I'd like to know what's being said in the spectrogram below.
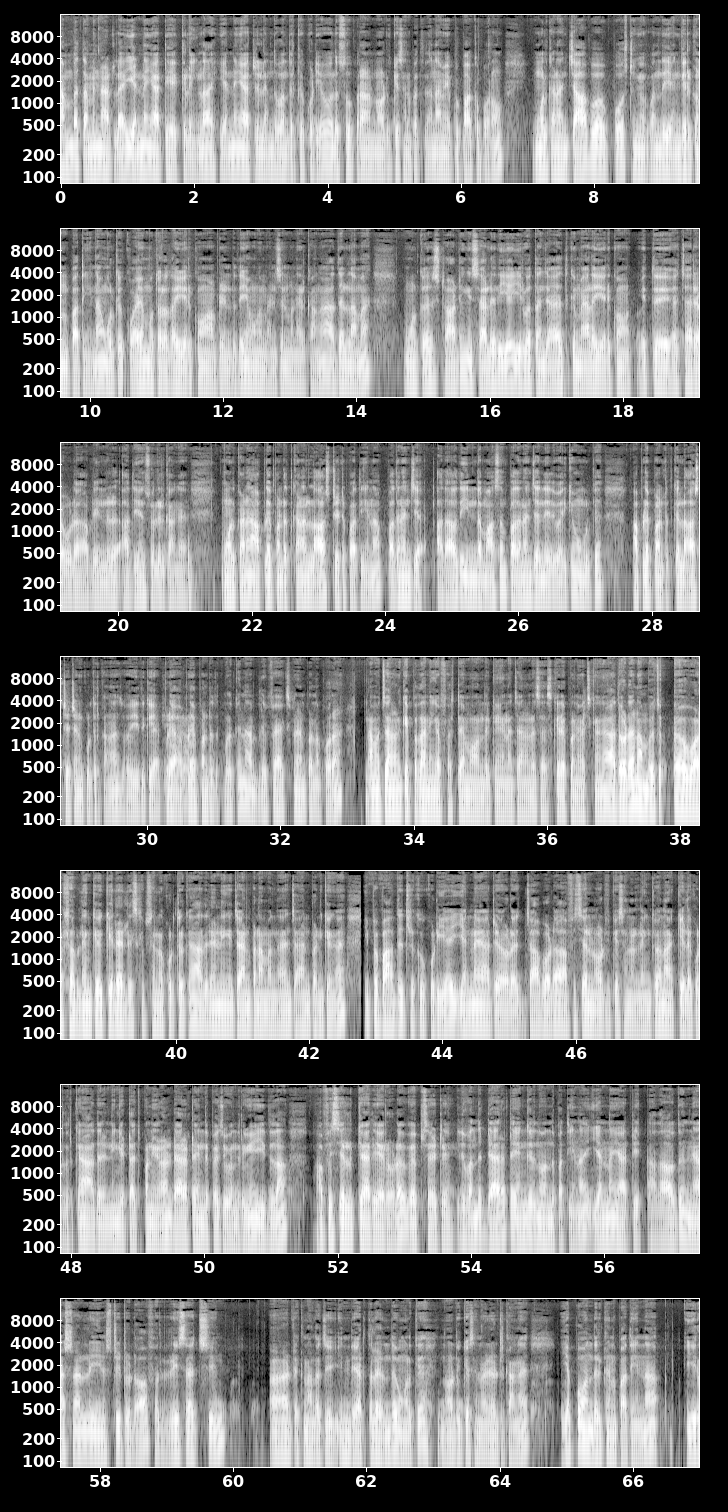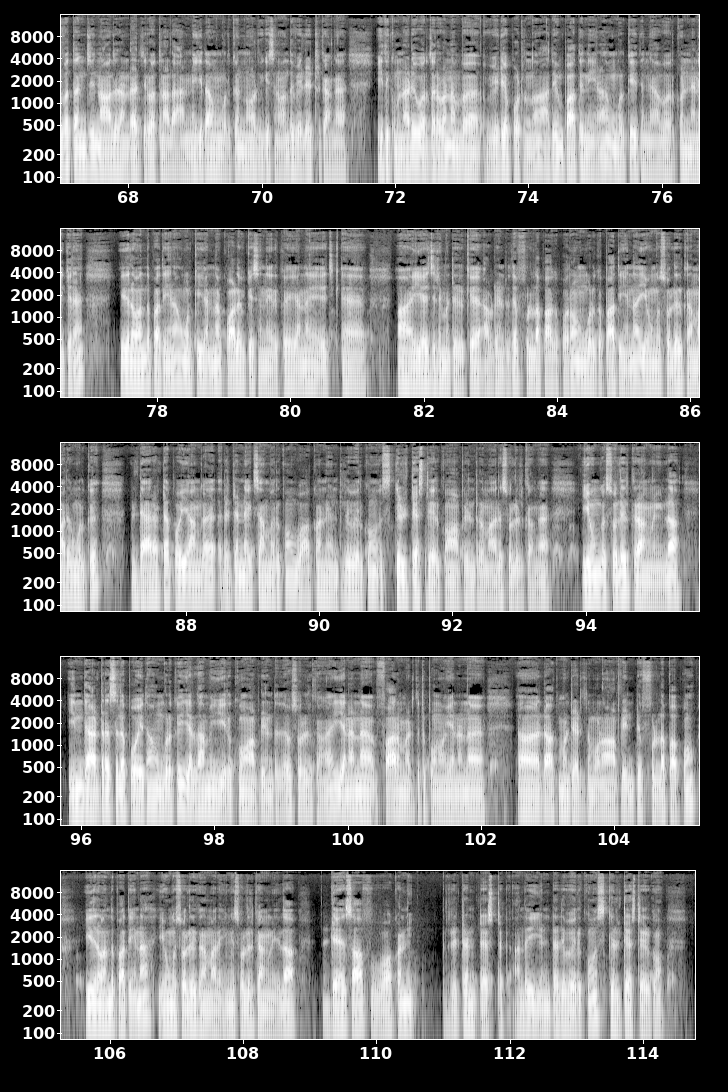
நம்ம தமிழ்நாட்டில் என்ஐஆர்டி இருக்கு இல்லைங்களா? என்ஐஆர்டிலேருந்து வந்திருக்கக்கூடிய ஒரு சூப்பரான நோட்டிஃபிகேஷனை பற்றி தான் நாம் இப்போ பார்க்க போகிறோம் உங்களுக்கான ஜாப் போஸ்டிங் வந்து எங்கே இருக்குன்னு பார்த்தீங்கன்னா உங்களுக்கு கோயம்புத்தூரில் தான் இருக்கும் அப்படின்றதையும் இவங்க மென்ஷன் பண்ணியிருக்காங்க. அது இல்லாமல் உங்களுக்கு ஸ்டார்டிங் சேலரியே இருபத்தஞ்சாயிரத்துக்கு மேலே இருக்கும் வித்து ஹெச்ஆர்ஏவோட அப்படின்ற அதையும் சொல்லியிருக்காங்க. உங்களுக்கான அப்ளை பண்ணுறதுக்கான லாஸ்ட் டேட் பார்த்தீங்கன்னா பதினஞ்சு அதாவது இந்த மாதம் பதினஞ்சாந்தேதி வரைக்கும் உங்களுக்கு அப்ளை பண்ணுறதுக்கு லாஸ்ட் டேட்டுன்னு கொடுத்துருக்காங்க. ஸோ இதுக்கு எப்படி அப்ளை பண்ணுறதுக்கு நான் ப்ரீஃபாக எக்ஸ்பிளைன் பண்ண போகிறேன் நம்ம சேனலுக்கு இப்போ தான் நீங்கள் ஃபஸ்ட் டைம் வந்திருக்கீங்கன்னா சேனலை சப்ஸ்கிரைப் பண்ணி வச்சுக்கோங்க. அதோட நம்ம வாட்ஸ்அப் லிங்க்கு கீழே டிஸ்கிரிப்ஷனில் கொடுத்துருக்கேன். அதுலேயும் நீங்கள் ஜாயின் பண்ணாமல் இருந்தாலும் ஜாயின் பண்ணிக்கோங்க. இப்போ பார்த்துட்டு இருக்கக்கூடிய என்ஐஆர்டியோட ஜாபோட அஃபிஷியல் நோட்டிஃபிகேஷன் லிங்க்கும் நான் கீழே கொடுத்துருக்கேன். அதை நீங்கள் டச் பண்ணிங்கன்னா டேரெக்டாக இந்த பேஜுக்கு வந்துடுவீங்க இதுதான் அஃபிஷியல் கேரியரோட வெப்சைட்டு இது வந்து டேரெக்டாக எங்கேருந்து வந்து பார்த்தீங்கன்னா என்ஐஆர்டி அதாவது national institute of research in technology இந்த இடத்துல இருந்து உங்களுக்கு நோட்டிஃபிகேஷன் வெளியிட்டிருக்காங்க. எப்போ வந்திருக்குன்னு பார்த்தீங்கன்னா இருபத்தஞ்சி நாலு ரெண்டாயிரத்தி இருபத்தி நாலு அன்னைக்கு தான் உங்களுக்கு நோட்டிஃபிகேஷன் வந்து வெளியிட்ருக்காங்க இதுக்கு முன்னாடி ஒரு தடவை நம்ம வீடியோ போட்டிருந்தோம். அதையும் பார்த்துருந்தீங்கன்னா உங்களுக்கு இது ஞாபகம் இருக்கும்னு நினைக்கிறேன். இதில் வந்து பார்த்தீங்கன்னா உங்களுக்கு என்ன குவாலிஃபிகேஷன் இருக்குது என்ன எஜ் ஏஜ் லிமிட் இருக்குது அப்படின்றத ஃபுல்லாக பார்க்க போகிறோம் உங்களுக்கு பார்த்தீங்கன்னா இவங்க சொல்லியிருக்கிற மாதிரி உங்களுக்கு டேரெக்டாக போய் அங்கே ரிட்டன் எக்ஸாம் இருக்கும் வாக் ஆன் இன்டர்வியூ இருக்கும் ஸ்கில் டெஸ்ட் இருக்கும் அப்படின்ற மாதிரி சொல்லியிருக்காங்க. இவங்க சொல்லியிருக்கிறாங்க இல்லைங்களா? இந்த அட்ரஸில் போய் தான் உங்களுக்கு எல்லாமே இருக்கும் அப்படின்றத சொல்லியிருக்காங்க. என்னென்ன ஃபார்ம் எடுத்துகிட்டு போகணும் என்னென்ன டாக்குமெண்ட் எடுத்துகிட்டு போகணும் அப்படின்ட்டு ஃபுல்லாக பார்ப்போம். இதில் வந்து பார்த்தீங்கன்னா இவங்க சொல்லியிருக்கிற மாதிரி இங்கே சொல்லியிருக்காங்க இல்லைங்களா? Days of walk in written test அந்த இன்டர்வியூ இருக்கும் ஸ்கில் டெஸ்ட் இருக்கும்.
